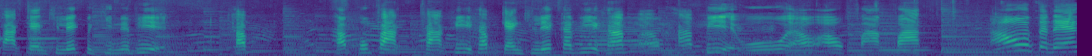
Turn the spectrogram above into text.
ฝากแกงขี้เล็กไปกินนะพี่ครับ ครับผมฝากฝากพี่ครับแกงขี้เล็กครับพี่ครับเอาครับพี่โอ้ยเอาเอาฝากฝากเอาแต่แดง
